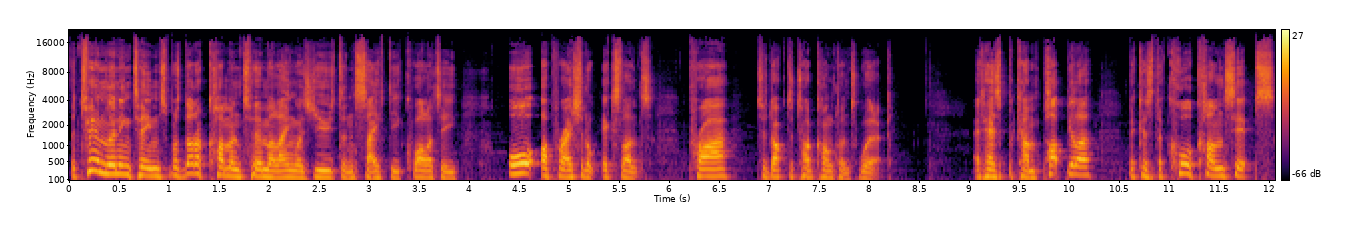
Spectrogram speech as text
The term learning teams was not a common term or language used in safety, quality, or operational excellence prior to Dr. Todd Conklin's work. It has become popular because the core concepts,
